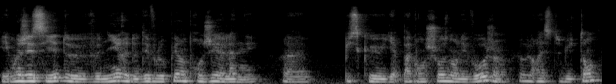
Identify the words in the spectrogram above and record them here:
Et moi, j'ai essayé de venir et de développer un projet à l'année, puisqu'il n'y a pas grand-chose dans les Vosges le reste du temps.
